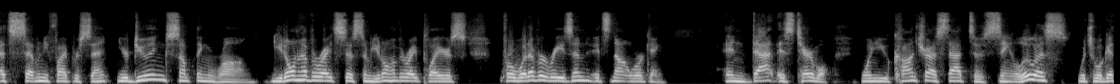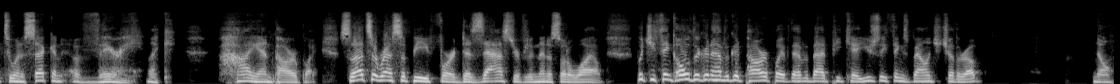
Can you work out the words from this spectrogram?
at 75%, you're doing something wrong. You don't have the right system. You don't have the right players. For whatever reason, it's not working. And that is terrible. When you contrast that to St. Louis, which we'll get to in a second, a very like high end power play. So that's a recipe for a disaster for the Minnesota Wild. But you think, oh, they're going to have a good power play if they have a bad PK. Usually things balance each other out. No,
